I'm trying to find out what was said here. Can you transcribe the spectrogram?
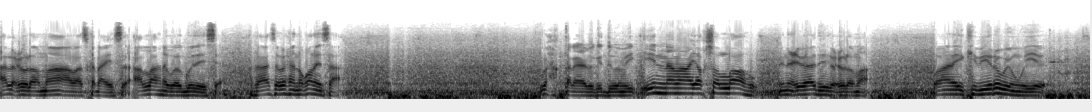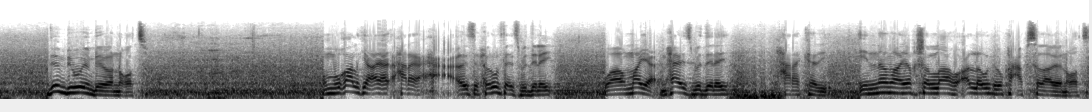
Alculamaaa baa iska dhahaysa allahna waa godaysa. Markaase waxay noqonaysaa wax qalaaba gadoomay innamaa yakhsha allaahu min cibaadihi alculamaa. Waanay kabiiro weyn weeyeba dembi weyn bayba noqoto muuqaalkii xuruufta isbedelay. Waa maya maxaa isbedelay? Xarakadii. Innamaa yakhsha allaahu alla wuxuu ka cabsadaa bay noqota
